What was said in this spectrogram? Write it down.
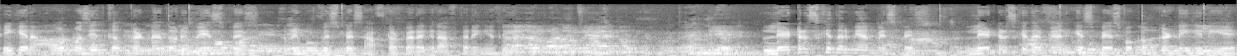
ठीक है ना? और मजीद कम करना है तो remove space remove space after paragraph करेंगे तो ये लेटर्स के दरमियान में स्पेस लेटर्स के दरमियान के स्पेस को कम करने के लिए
